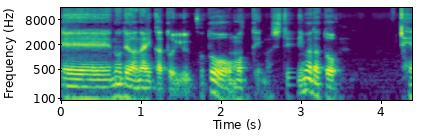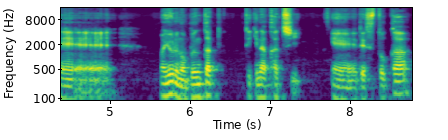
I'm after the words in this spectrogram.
えー、のではないかということを思っていまして、今だと、えーまあ、夜の文化的な価値、えー、ですとか、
